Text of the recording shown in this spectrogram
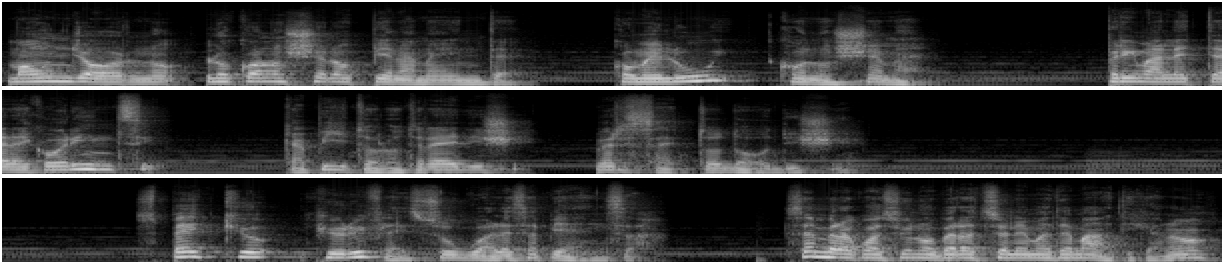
ma un giorno lo conoscerò pienamente, come lui conosce me. Prima lettera ai Corinzi, capitolo 13, versetto 12. Specchio più riflesso uguale sapienza. Sembra quasi un'operazione matematica, no?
